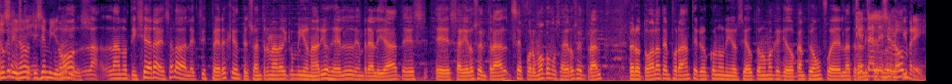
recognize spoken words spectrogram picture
dijo que tiene una noticia No, Millonarios. la, la noticia era esa, la de Alexis Pérez, que empezó a entrenar hoy con Millonarios. Él en realidad es eh, zaguero central, se formó como zaguero central, pero toda la temporada anterior con la Universidad Autónoma que quedó campeón fue el lateral ¿Qué tal izquierdo es el equipo. hombre?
